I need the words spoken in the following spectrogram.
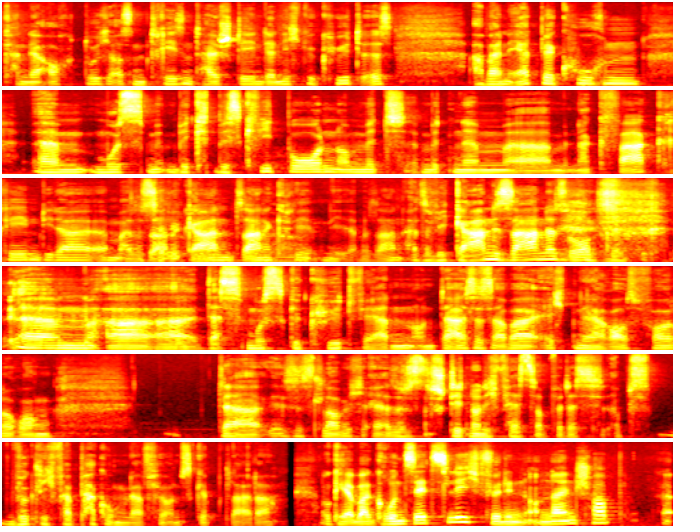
kann der auch durchaus im Tresenteil stehen, der nicht gekühlt ist. Aber ein Erdbeerkuchen ähm, muss mit einem Biskuitboden und mit, mit, einem, äh, mit einer Quarkcreme, die da, ähm, also ist ja vegan, Sahnecreme, nee, aber Sahne, also vegane Sahne, so, ähm, äh, äh, das muss gekühlt werden. Und da ist es aber echt eine Herausforderung. Da ist es, glaube ich, also es steht noch nicht fest, ob wir das, ob es wirklich Verpackungen da für uns gibt, leider. Okay, aber grundsätzlich für den Online-Shop äh,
